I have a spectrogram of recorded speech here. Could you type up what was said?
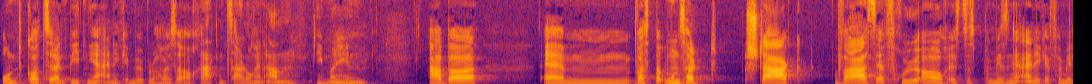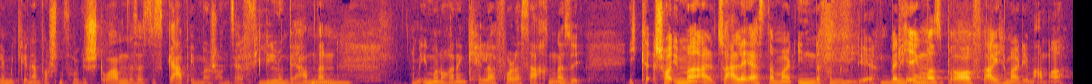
und Gott sei Dank bieten ja einige Möbelhäuser auch Ratenzahlungen an, immerhin. Aber ähm, was bei uns halt stark war, sehr früh auch, ist, dass bei mir sind ja einige Familienmitglieder einfach schon früh gestorben. Das heißt, es gab immer schon sehr viel und wir haben dann Wir haben immer noch einen Keller voller Sachen. Also ich, ich schaue immer all, zuallererst einmal in der Familie. Wenn ich irgendwas brauche, frage ich mal die Mama,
